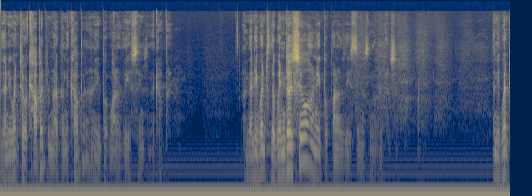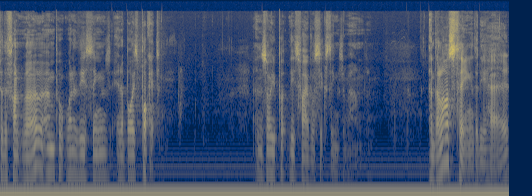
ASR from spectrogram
Then he went to a cupboard and opened the cupboard, and he put one of these things in the cupboard. And then he went to the windowsill and he put one of these things on the windowsill. Then he went to the front row and put one of these things in a boy's pocket. And so he put these five or six things around. And the last thing that he had,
